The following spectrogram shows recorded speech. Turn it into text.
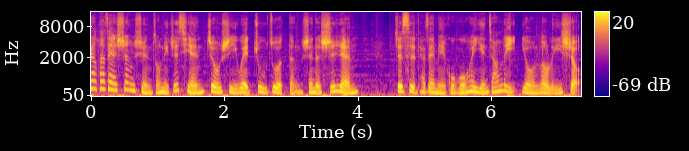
让他在胜选总理之前就是一位著作等身的诗人。这次他在美国国会演讲里又露了一手，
